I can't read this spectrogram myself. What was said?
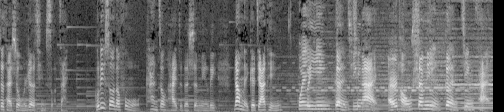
这才是我们热情所在。鼓励所有的父母看重孩子的生命力，让每个家庭婚姻更亲爱，儿童生命更精彩。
